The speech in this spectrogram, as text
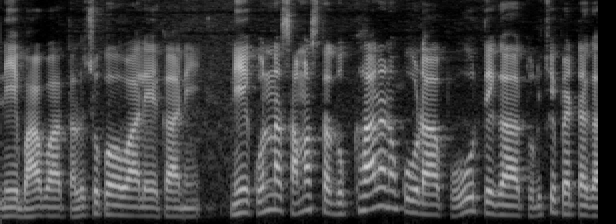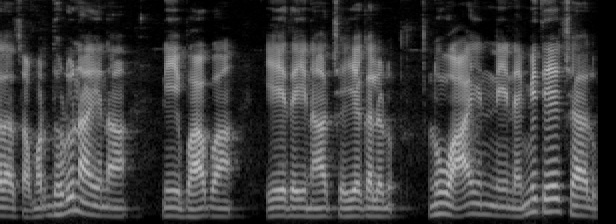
నీ బాబా తలుచుకోవాలే కానీ నీకున్న సమస్త దుఃఖాలను కూడా పూర్తిగా తుడిచిపెట్టగల సమర్థుడు నాయన నీ బాబా ఏదైనా చేయగలడు. నువ్వు ఆయన్ని నమ్మితే చాలు.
